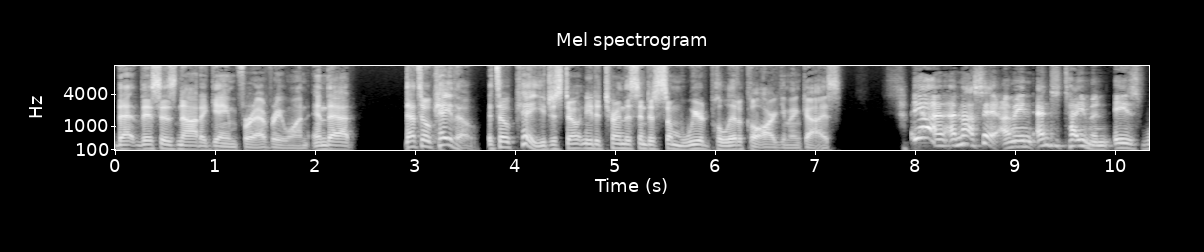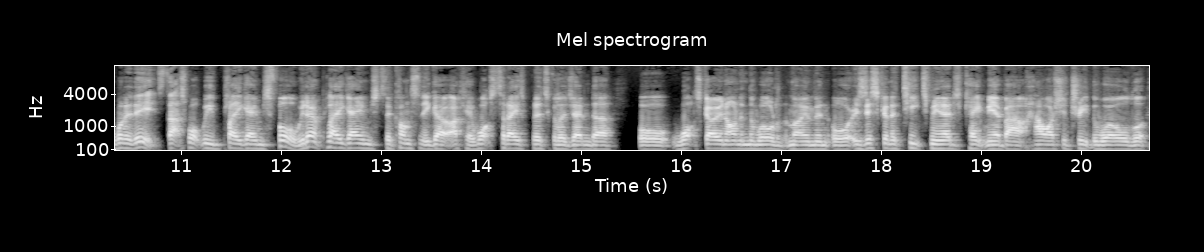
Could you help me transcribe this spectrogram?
that this is not a game for everyone. And that that's okay, though. It's okay. You just don't need to turn this into some weird political argument, guys. Yeah, and, and, that's it. I mean, entertainment is what it is. That's what we play games for. We don't play games to constantly go, okay, what's today's political agenda? Or what's going on in the world at the moment? Or is this going to teach me and educate me about how I should treat the world? Or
